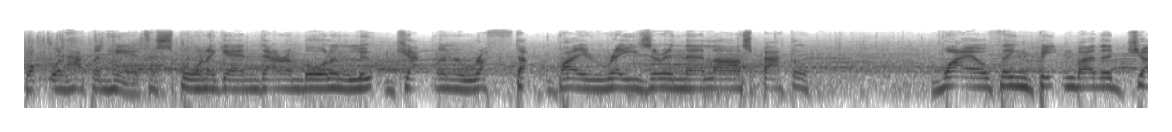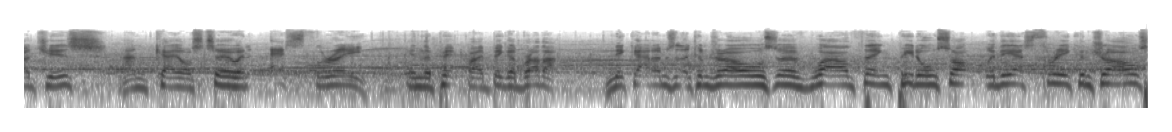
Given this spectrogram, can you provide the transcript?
What will happen here to spawn again? Darren Ball and Luke Jackman roughed up by Razer in their last battle. Wild Thing beaten by the judges and Chaos 2 and S3 in the pit by Bigger Brother. Nick Adams at the controls of Wild Thing, Pete Alsop with the S3 controls.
